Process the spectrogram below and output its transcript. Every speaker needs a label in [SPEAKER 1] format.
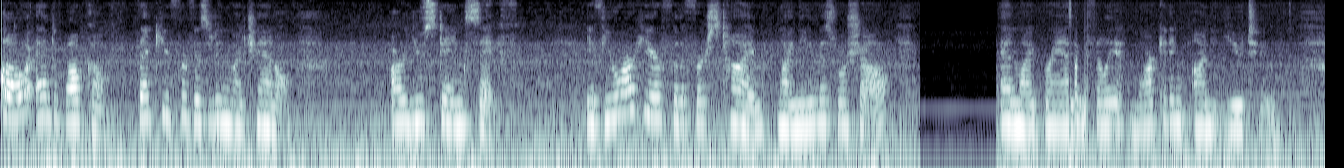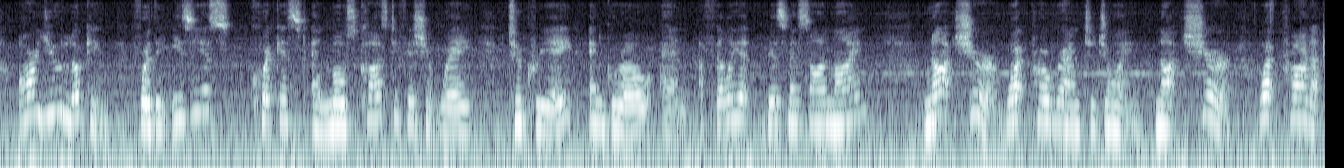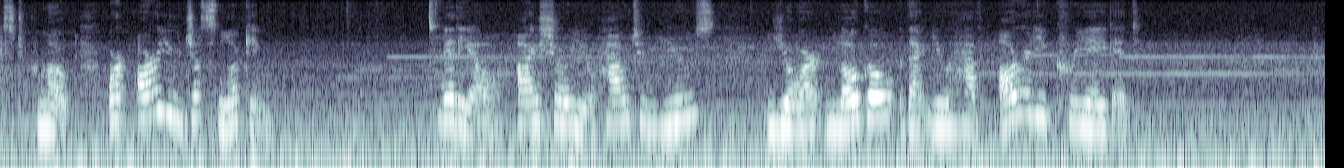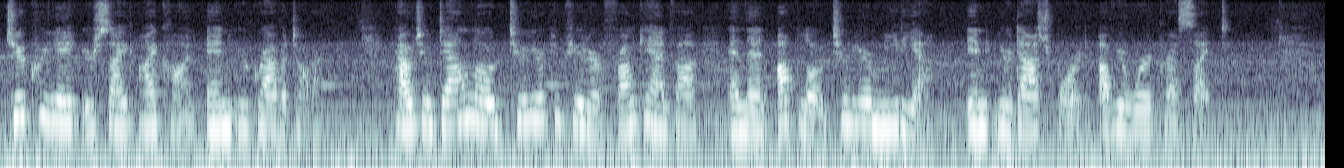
[SPEAKER 1] Hello and welcome. Thank you for visiting my channel. Are you staying safe? If you are here for the first time, my name is Rochelle and my brand affiliate marketing on YouTube. Are you looking for the easiest, quickest, and most cost-efficient way to create and grow an affiliate business online? Not sure what program to join, not sure what products to promote, or are you just looking this video, I show you how to use your logo that you have already created to create your site icon and your gravatar. How to download to your computer from Canva and then upload to your media in your dashboard of your WordPress site.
